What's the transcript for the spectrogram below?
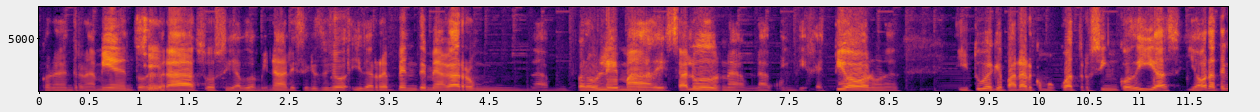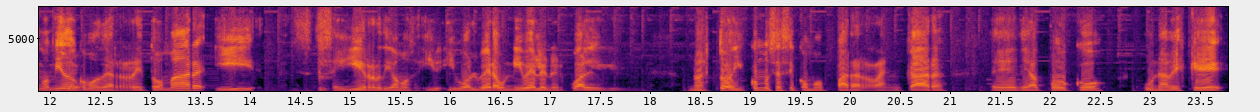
con el entrenamiento de brazos y abdominales y qué sé yo, y de repente me agarro un, problema de salud, una, indigestión, y tuve que parar como cuatro o cinco días, y ahora tengo miedo como de retomar y seguir, digamos, y, y, volver a un nivel en el cual no estoy. ¿Cómo se hace como para arrancar eh, de a poco una vez que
